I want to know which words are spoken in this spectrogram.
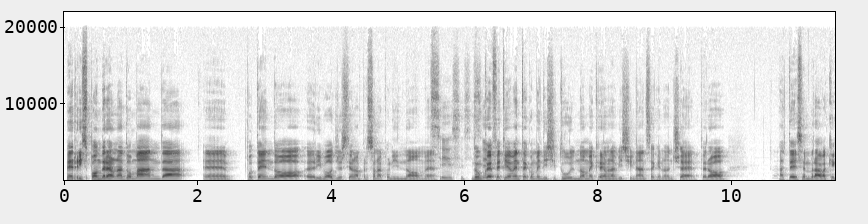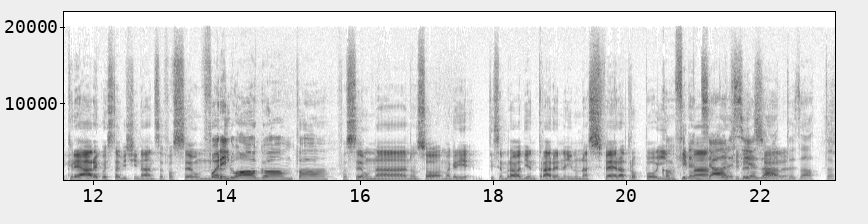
Per rispondere a una domanda eh, potendo rivolgersi a una persona con il nome. Sì, sì, sì, Dunque effettivamente come dici tu il nome crea una vicinanza che non c'è, però a te sembrava che creare questa vicinanza fosse un... Fuori luogo, un po'... Fosse una, non so, magari ti sembrava di entrare in una sfera troppo intima, confidenziale. confidenziale. Sì, esatto, esatto.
